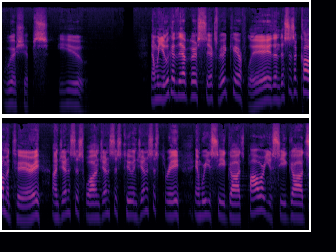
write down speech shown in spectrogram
worships you. Now, when you look at that verse 6 very carefully, then this is a commentary on Genesis 1, Genesis 2, and Genesis 3, and where you see God's power, you see God's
